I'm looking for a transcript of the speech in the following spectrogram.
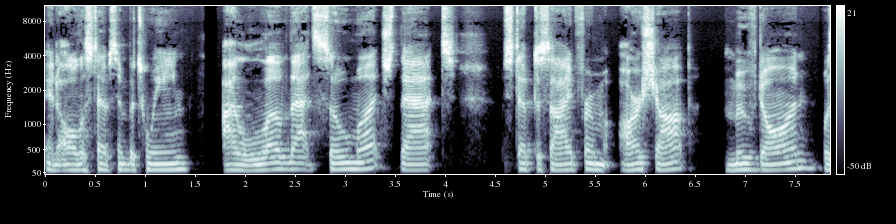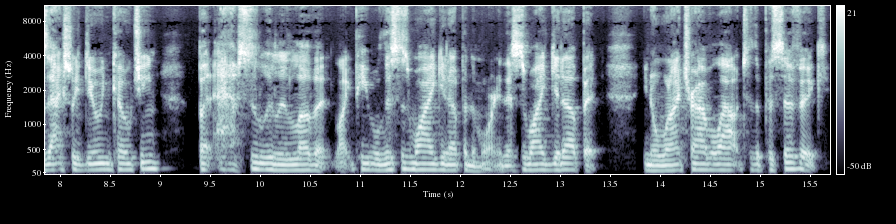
and all the steps in between. I love that so much that stepped aside from our shop, moved on, was actually doing coaching, but absolutely love it. Like people, this is why I get up in the morning. This is why I get up at, you know, when I travel out to the Pacific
